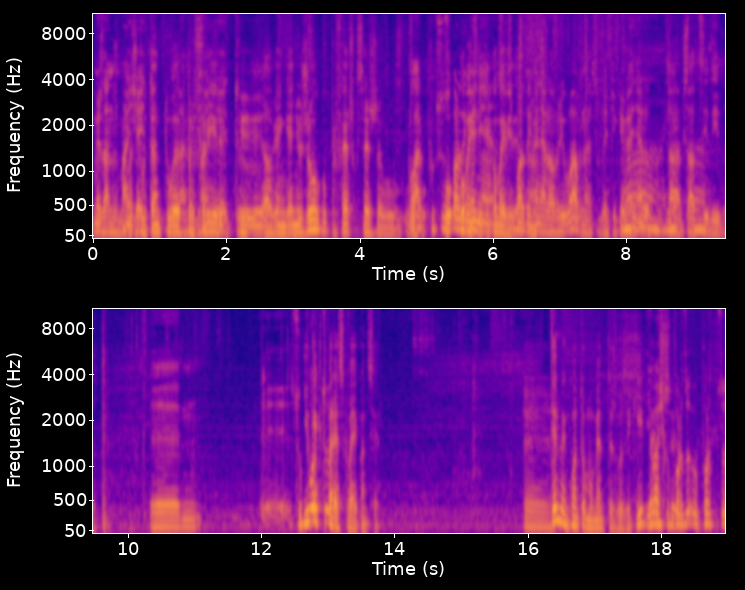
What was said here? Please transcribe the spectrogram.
mas dá-nos mais mas, jeito. portanto, a preferir jeito... que alguém ganhe o jogo, preferes que seja o, claro, porque se o, Sporting, o Benfica, ganha, como é evidente, se o Sporting ganhar ao Rio Ave, é? se o Benfica ah, ganhar, está, é está decidido. Uh, uh, e o que é que te parece que vai acontecer? Uh, Tendo em conta o momento das duas equipas, eu acho que o Porto, o Porto,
